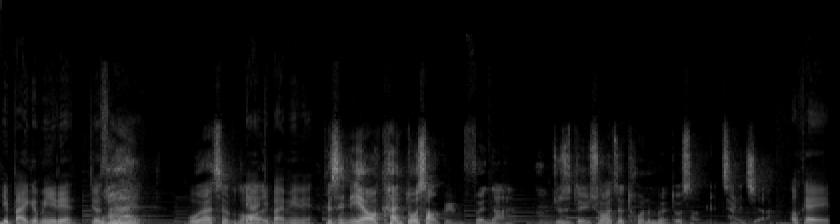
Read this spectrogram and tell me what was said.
一百个 million 就是，哇，That's a lot，一百 million。可是你也要看多少个人分啊。就是等于说，他这 tournament 有多少人参加？OK，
